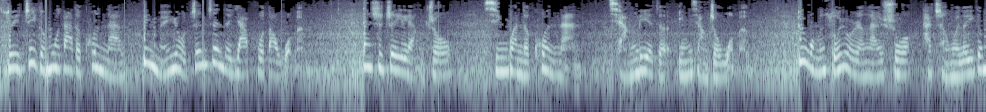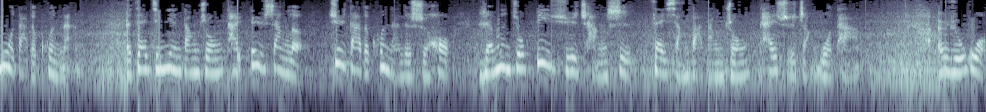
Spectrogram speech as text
所以这个莫大的困难并没有真正的压迫到我们。但是这一两周，新冠的困难强烈的影响着我们，对我们所有人来说，它成为了一个莫大的困难。而在经验当中，它遇上了巨大的困难的时候，人们就必须尝试在想法当中开始掌握它。而如果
